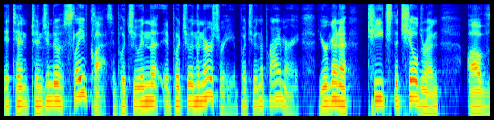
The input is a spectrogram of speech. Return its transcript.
attention to a slave class. It puts you in the it puts you in the nursery. It puts you in the primary. You're going to teach the children of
